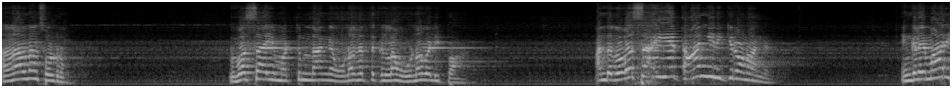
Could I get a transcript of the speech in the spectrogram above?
அதனால தான் சொல்றோம். விவசாயி மட்டும்தாங்க உலகத்துக்கெல்லாம் உணவளிப்பான் அந்த விவசாயியே தாங்கி நிக்கிறோம் நாங்க. எங்களை மாதிரி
